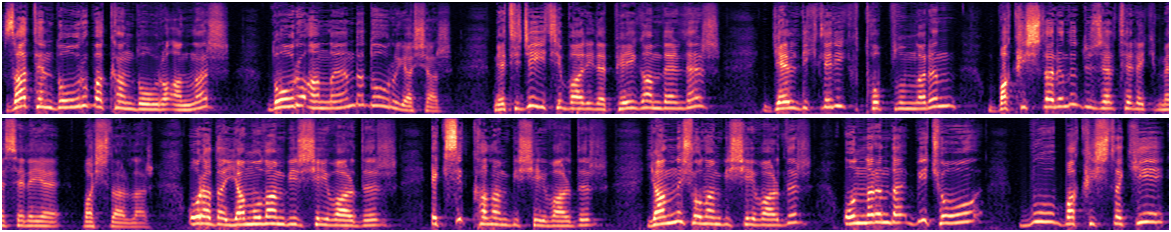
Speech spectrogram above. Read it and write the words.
Zaten doğru bakan doğru anlar, doğru anlayan da doğru yaşar. Netice itibariyle peygamberler geldikleri toplumların bakışlarını düzelterek meseleye başlarlar. Orada yamulan bir şey vardır, eksik kalan bir şey vardır, yanlış olan bir şey vardır. Onların da birçoğu bu bakıştaki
